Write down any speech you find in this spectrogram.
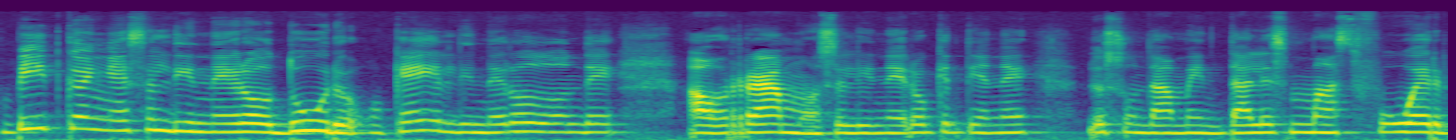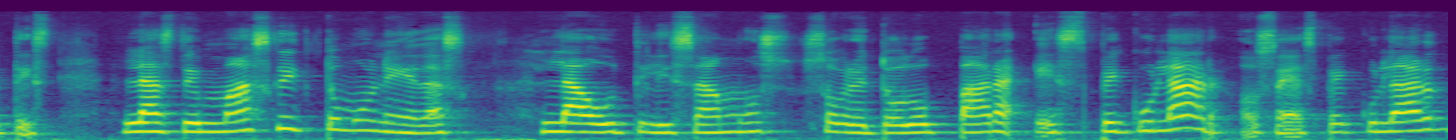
Bitcoin es el dinero duro, ¿ok? El dinero donde ahorramos, el dinero que tiene los fundamentales más fuertes. Las demás criptomonedas la utilizamos sobre todo para especular, o sea, especular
